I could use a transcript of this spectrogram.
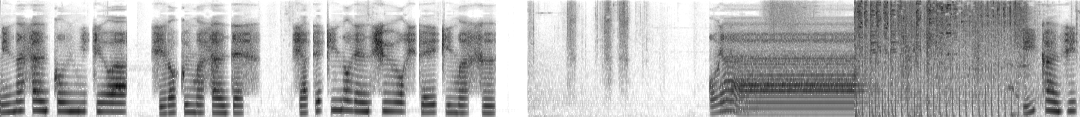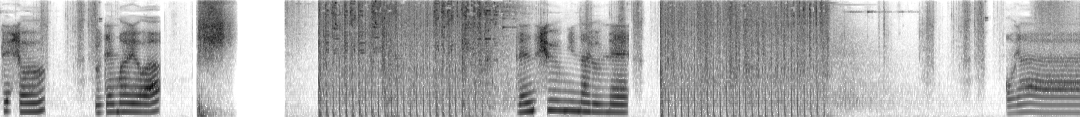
皆さんこんにちは、白熊さんです。射的の練習をしていきます。おやー。いい感じでしょう？腕前は？練習になるね。おやー。は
